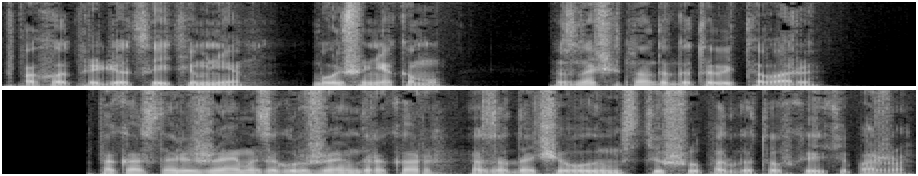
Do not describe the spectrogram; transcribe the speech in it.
В поход придется идти мне. Больше некому. Значит, надо готовить товары. Пока снаряжаем и загружаем дракар, озадачиваем стишу подготовкой экипажа.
